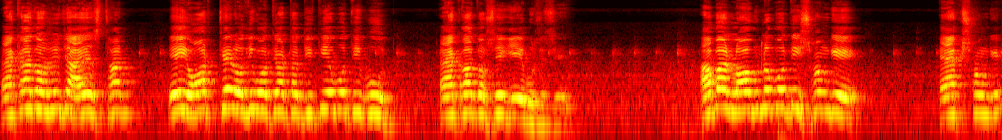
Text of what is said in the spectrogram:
একাদশ হচ্ছে আয়ের স্থান এই অর্থের অধিপতি অর্থাৎ দ্বিতীয়পতি বুধ একাদশে গিয়ে বসেছে। আবার লগ্নপতির সঙ্গে একসঙ্গে।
